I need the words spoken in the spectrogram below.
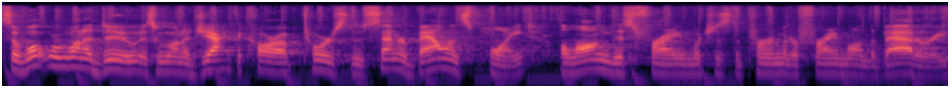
So what we want to do is we want to jack the car up towards the center balance point along this frame, which is the perimeter frame on the battery,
